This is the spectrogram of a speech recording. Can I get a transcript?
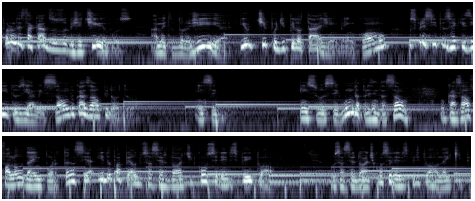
foram destacados os objetivos, a metodologia e o tipo de pilotagem, bem como os princípios requisitos e a missão do casal piloto. Em, se... em sua segunda apresentação, o casal falou da importância e do papel do sacerdote conselheiro espiritual, o sacerdote conselheiro espiritual na equipe.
